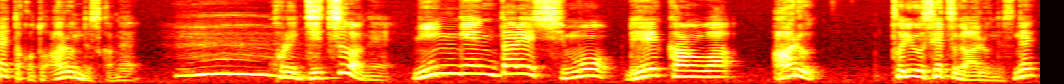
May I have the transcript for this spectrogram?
えたことあるんですかね？これ実はね、人間誰しも霊感はあるという説があるんですね。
